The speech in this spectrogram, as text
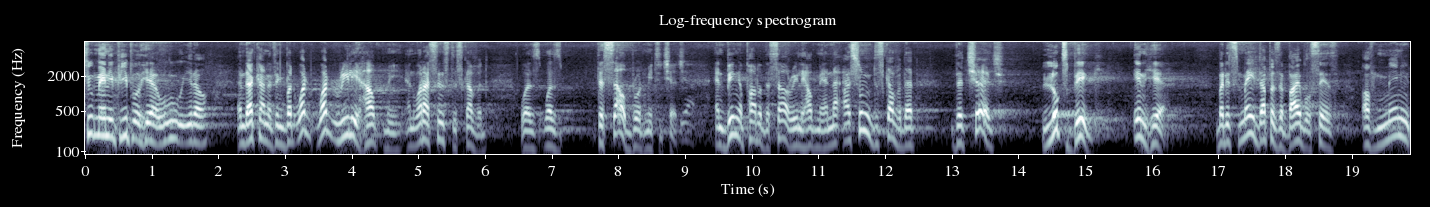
too many people here, who, you know, and that kind of thing. But what, what really helped me and what I since discovered was, was the cell brought me to church. And being a part of the cell really helped me. And I soon discovered that the church looks big in here, but it's made up, as the Bible says, of many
